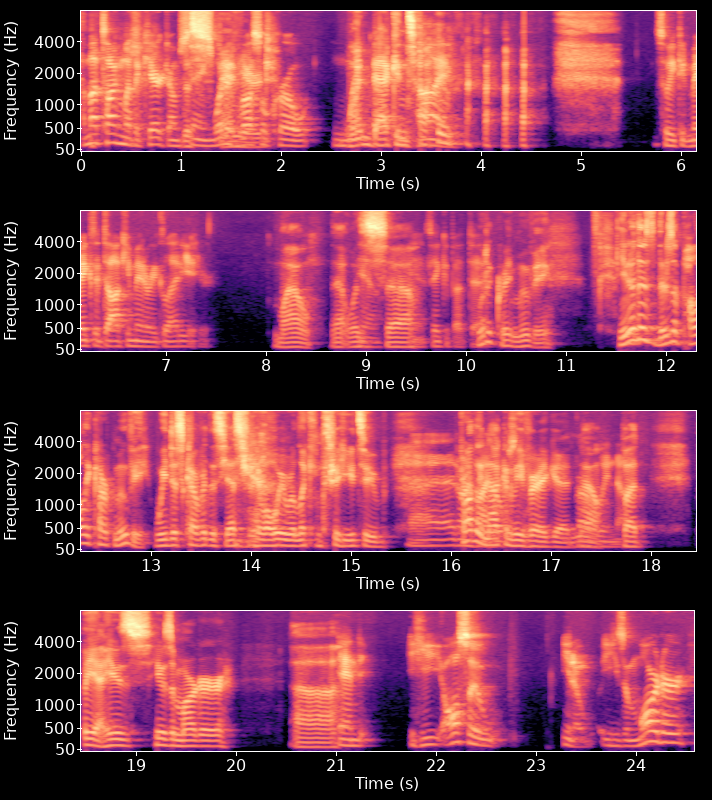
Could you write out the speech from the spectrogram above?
I'm not talking about the character. I'm The saying, what if Russell Crowe Went back in time. so he could make the documentary Gladiator? wow, that was yeah, uh, yeah, think about that. what a great movie. You know, there's there's a Polycarp movie. We discovered this yesterday Yeah. while we were looking through YouTube. Uh, Probably not going to be very good. Probably no, not. but but yeah, he was he was a martyr. Uh, and he also you know he's a martyr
